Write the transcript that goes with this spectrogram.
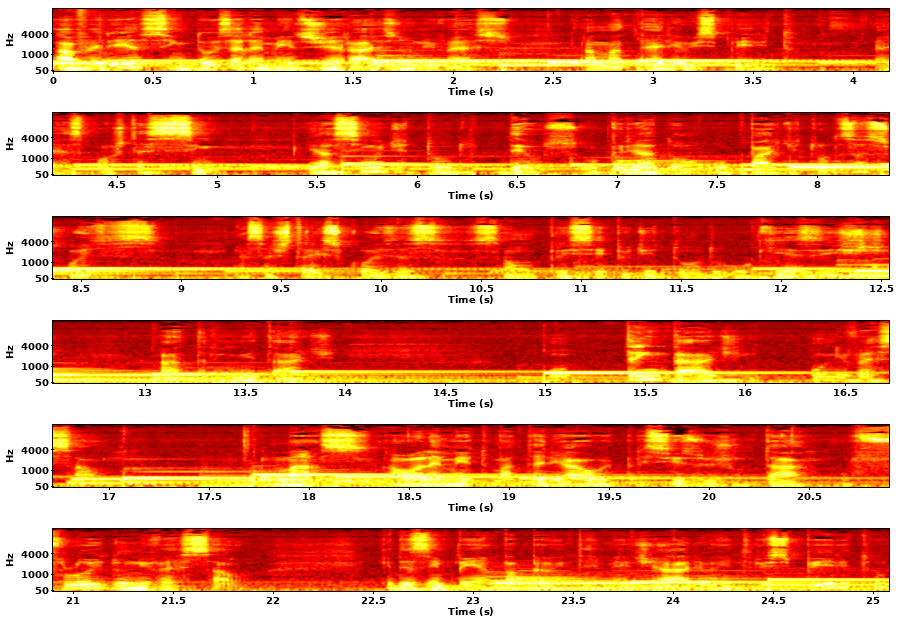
Haveria, sim, dois elementos gerais no universo, a matéria e o espírito? A resposta é sim. E acima de tudo, Deus, o Criador, o Pai de todas as coisas. Essas três coisas são o princípio de tudo o que existe, a Trindade, a Trindade universal. Mas ao elemento material é preciso juntar o fluido universal, que desempenha papel intermediário entre o espírito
